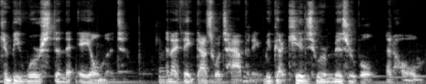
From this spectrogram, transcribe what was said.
can be worse than the ailment. And I think that's what's happening. We've got kids who are miserable at home,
